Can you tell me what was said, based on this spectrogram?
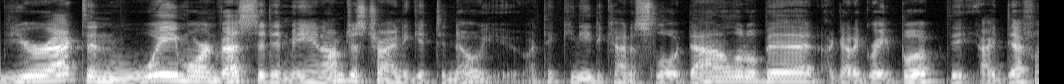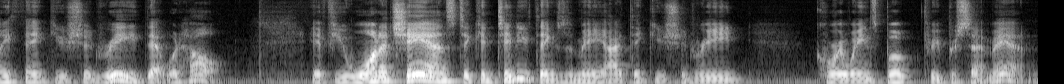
you're acting way more invested in me, and I'm just trying to get to know you. I think you need to kind of slow it down a little bit. I got a great book that I definitely think you should read that would help if you want a chance to continue things with me, I think you should read Corey Wayne's book, 3% Man.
